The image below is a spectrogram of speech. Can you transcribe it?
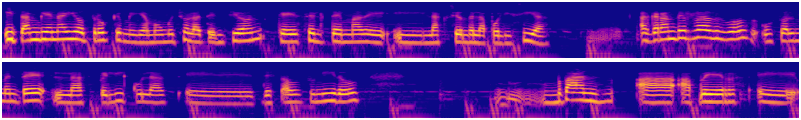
Y también hay otro que me llamó mucho la atención, que es el tema de la acción de la policía. A grandes rasgos, usualmente las películas eh, de Estados Unidos van a, ver eh,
